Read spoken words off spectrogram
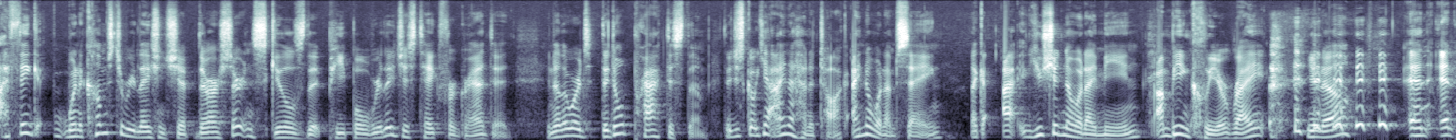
I think when it comes to relationship, there are certain skills that people really just take for granted. In other words, they don't practice them. They just go, "Yeah, I know how to talk. I know what I'm saying." Like, I, you should know what I mean. I'm being clear, right? You know, and and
